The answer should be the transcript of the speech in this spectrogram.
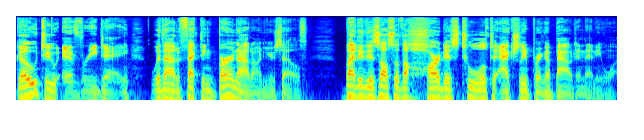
go to every day without affecting burnout on yourself. But it is also the hardest tool to actually bring about in anyone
